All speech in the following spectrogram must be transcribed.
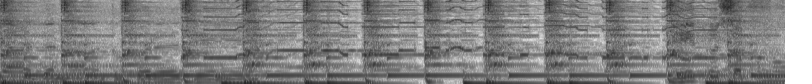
યાદ ના તું એક સપનું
